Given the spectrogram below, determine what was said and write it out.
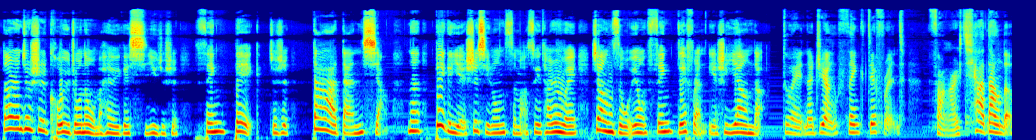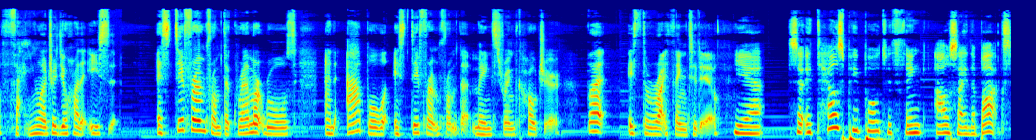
当然就是口语中呢，我们还有一个习语，就是 think big，就是大胆想。那 big 也是形容词嘛，所以他认为这样子我用 think different 也是一样的。对，那这样 think different 反而恰当的反映了这句话的意思。It's different from the grammar rules, and Apple is different from the mainstream culture, but it's the right thing to do. Yeah. So it tells people to think outside the box，、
